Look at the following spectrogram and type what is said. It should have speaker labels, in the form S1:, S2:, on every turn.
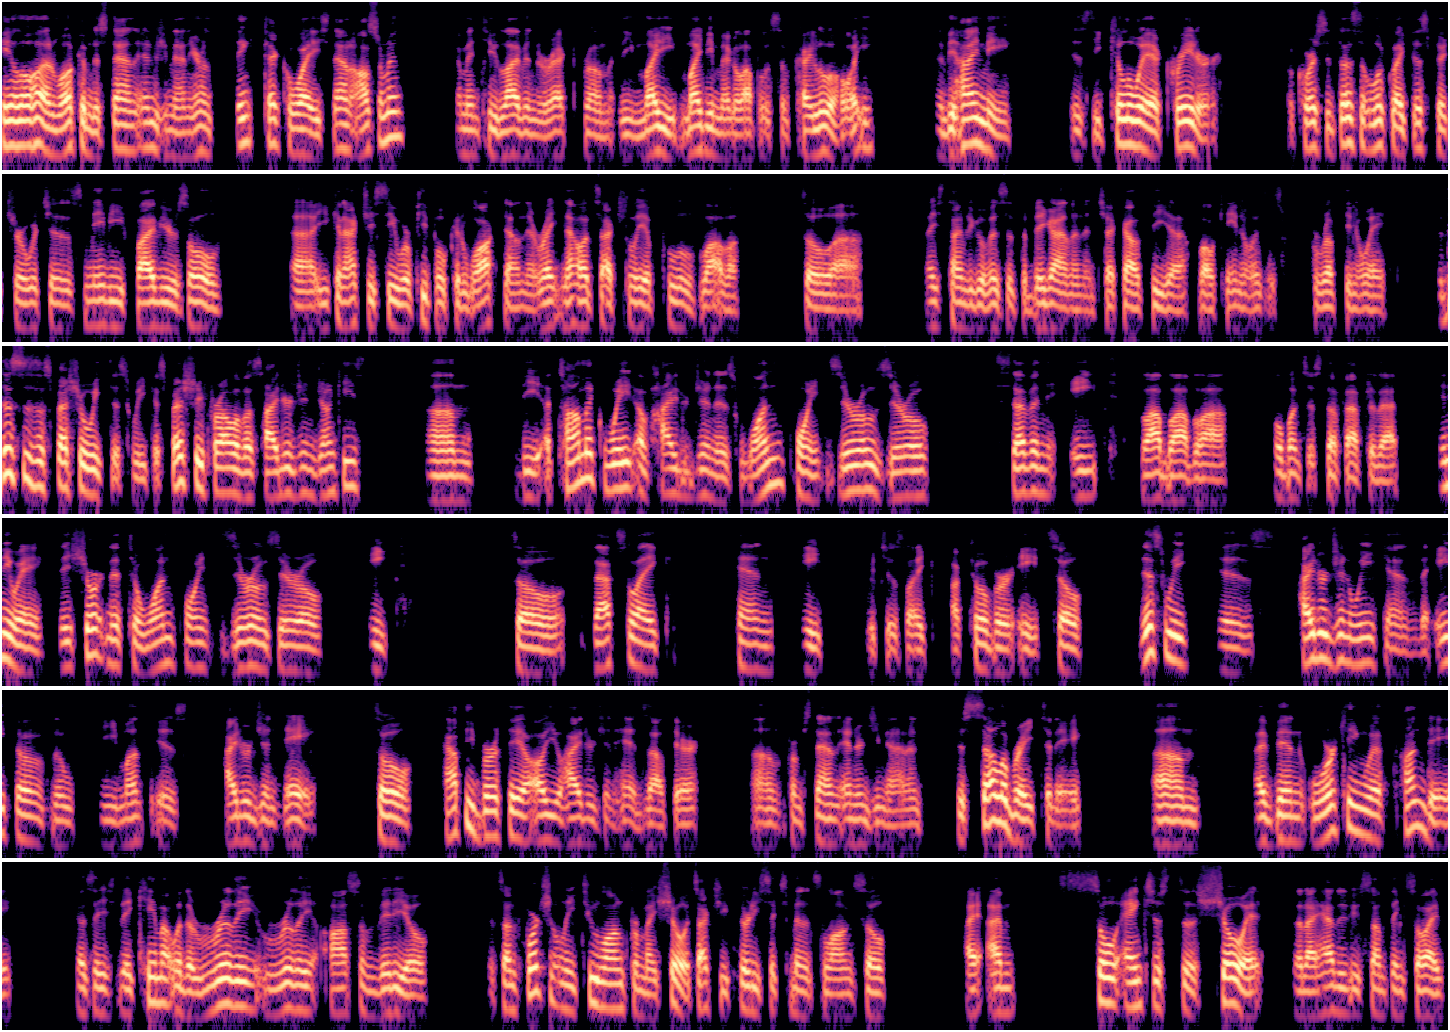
S1: Hey, aloha, and welcome to Stan Energy Man here on Think Tech Hawaii. Stan Osserman coming to you live and direct from the mighty, mighty megalopolis of Kailua, Hawaii. And behind me is the Kilauea crater. Of course, it doesn't look like this picture, which is maybe five years old. Uh, you can actually see where people could walk down there. Right now, it's actually a pool of lava. So, uh, nice time to go visit the Big Island and check out the uh, volcano as it's erupting away. But this is a special week this week, especially for all of us hydrogen junkies. Um, the atomic weight of hydrogen is 1.0078, blah, blah, blah, whole bunch of stuff after that. Anyway, they shortened it to 1.008. So that's like 10 8, which is like October 8th. So this week is Hydrogen Week, and the 8th of the the month is Hydrogen Day. So happy birthday all you hydrogen heads out there um, from Stan Energy Man. And to celebrate today, um, I've been working with Hyundai because they, they came out with a really, really awesome video. It's unfortunately too long for my show. It's actually 36 minutes long. So I, I'm so anxious to show it that I had to do something. So I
